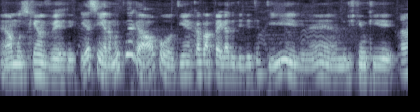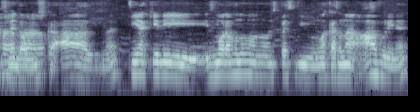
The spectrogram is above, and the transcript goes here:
É uma mosquinha verde. E assim, era muito legal, pô. Tinha aquela pegada de detetive, né? Eles tinham que Aham, desvendar alguns casos, né? Tinha aquele. Eles moravam numa, numa espécie de uma casa na árvore, né?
